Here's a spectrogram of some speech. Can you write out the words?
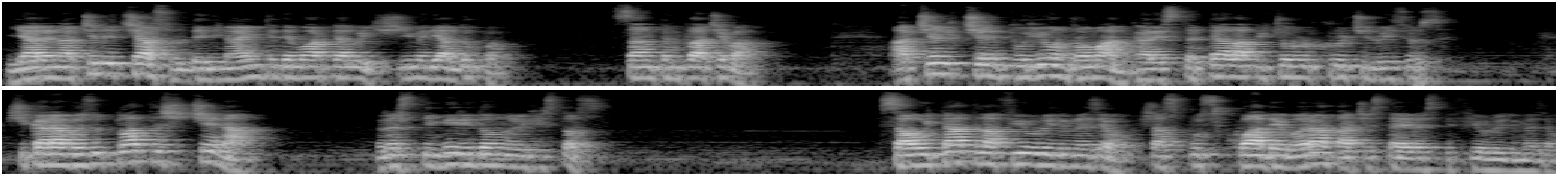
Iar în acele ceasuri de dinainte de moartea lui și imediat după, s-a întâmplat ceva. Acel centurion roman care stătea la piciorul crucii lui Isus și care a văzut toată scena răstignirii Domnului Hristos, s-a uitat la Fiul lui Dumnezeu și a spus cu adevărat acesta este Fiul lui Dumnezeu.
